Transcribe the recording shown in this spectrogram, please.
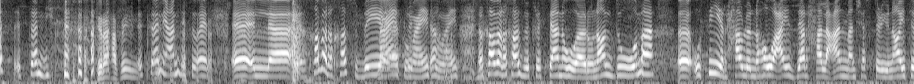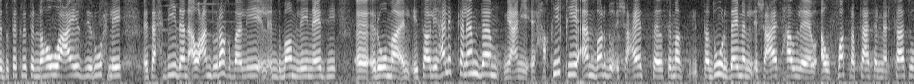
بس استني. انت رايحة فين؟ استني عندي سؤال. آه، ال- الخبر الخاص ب معاكم معاكم معاكم. الخبر الخاص بكريستيانو رونالدو وما آه، أثير حول إن هو عايز يرحل عن مانشستر يونايتد وفكرة إن هو عايز يروح ل تحديدا أو عنده رغبة للانضمام لنادي آه، روما الإيطالي. هل الكلام ده يعني حقيقي أم برضو إشاعات فيما تدور دايما الإشاعات حول أو فترة بتاعة الميركاتو؟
